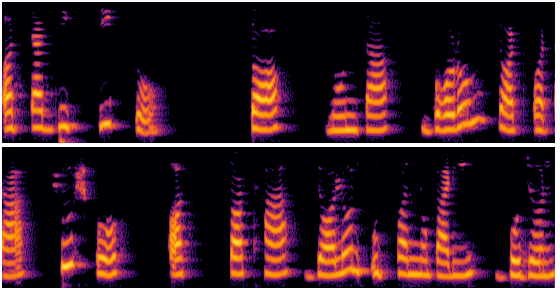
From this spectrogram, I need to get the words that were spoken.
অত্যাধিক তিক্ত। টক, নোনতা, গরম চটপটা, শুষ্ক তথা জ্বলন উৎপন্নকারী ভোজন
